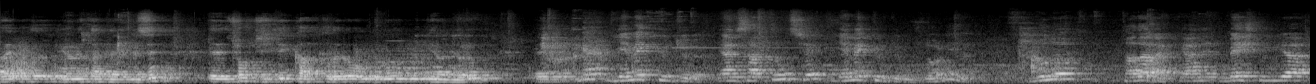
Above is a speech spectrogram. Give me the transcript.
Ayvalık yönetenlerimizin çok ciddi katkıları olduğunu inanıyorum. Bu yemek kültürü. Yani sattığımız şey yemek kültürümüz. Doğru değil mi? Bunu tadarak yani beş duyuya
